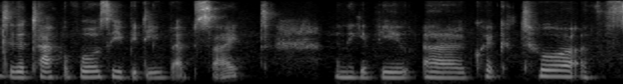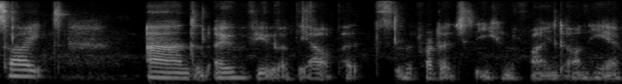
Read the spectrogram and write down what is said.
to the Taccle 4 CPD website. I'm going to give you a quick tour of the site and an overview of the outputs and the products that you can find on here.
